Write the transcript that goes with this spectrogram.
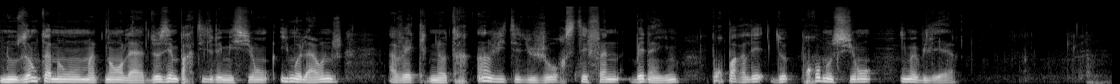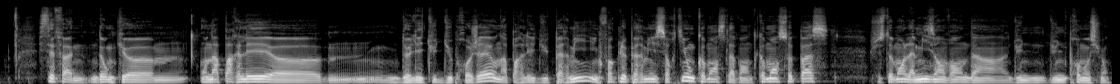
Nous entamons maintenant la deuxième partie de l'émission Imo Lounge avec notre invité du jour, Stéphane Benaïm, pour parler de promotion immobilière. Stéphane, donc euh, on a parlé euh, de l'étude du projet, on a parlé du permis. Une fois que le permis est sorti, on commence la vente. Comment se passe justement la mise en vente d'une promotion?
